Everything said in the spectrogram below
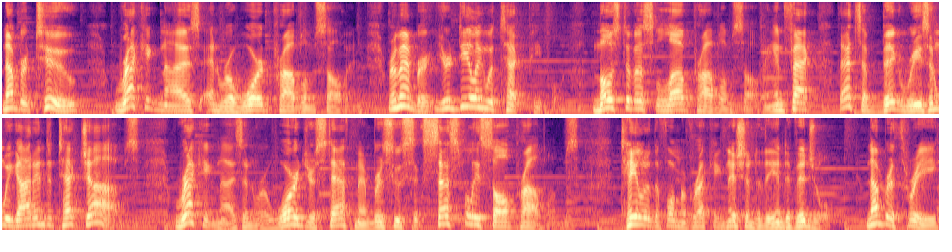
Number two, recognize and reward problem solving. Remember, you're dealing with tech people. Most of us love problem solving. In fact, that's a big reason we got into tech jobs. Recognize and reward your staff members who successfully solve problems. Tailor the form of recognition to the individual. Number three,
